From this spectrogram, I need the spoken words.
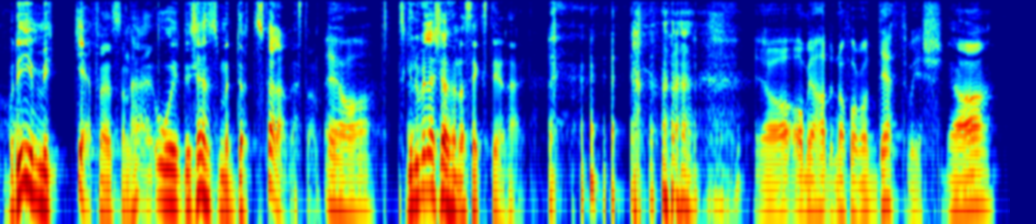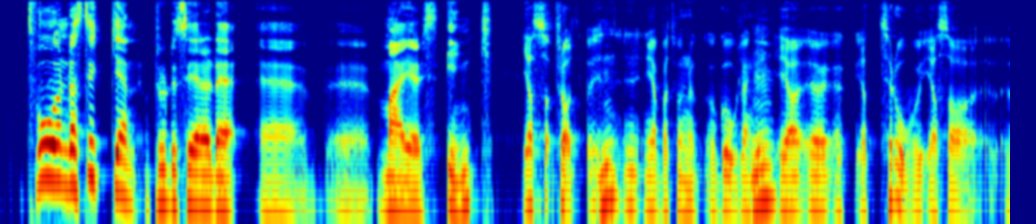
Och det är ju mycket för en sån här. Och det känns som en dödsfälla nästan. Ja, Skulle du vilja köra 160 i den här? ja, om jag hade någon form av death wish. Ja. 200 stycken producerade eh, eh, Myers Inc. Jag sa, förlåt, Mm. jag var tvungen att googla en grej. Jag, jag, jag tror jag sa eh,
